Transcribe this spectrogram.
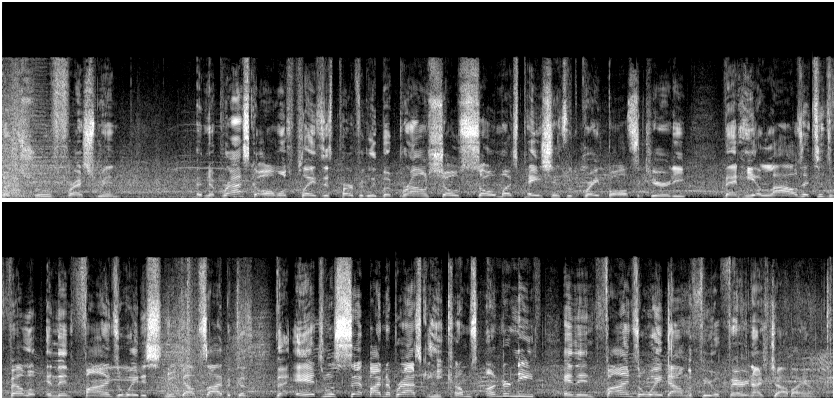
the true freshman. Nebraska almost plays this perfectly, but Brown shows so much patience with great ball security that he allows it to develop and then finds a way to sneak outside because the edge was set by Nebraska. He comes underneath and then finds a way down the field. Very nice job by him.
